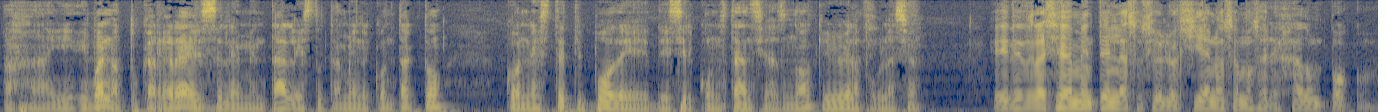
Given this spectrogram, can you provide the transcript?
Ajá, y, y, bueno, tu carrera es elemental, esto también el contacto con este tipo de, de circunstancias ¿no? que vive la población. Eh, desgraciadamente en la sociología nos hemos alejado un poco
